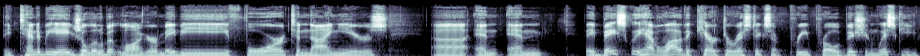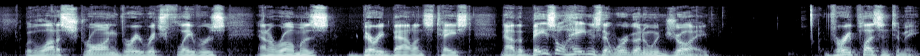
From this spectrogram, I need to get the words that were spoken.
They tend to be aged a little bit longer, maybe four to nine years, uh, and and they basically have a lot of the characteristics of pre-prohibition whiskey with a lot of strong, very rich flavors and aromas, very balanced taste. Now the Basil Hayden's that we're going to enjoy, very pleasant to me.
